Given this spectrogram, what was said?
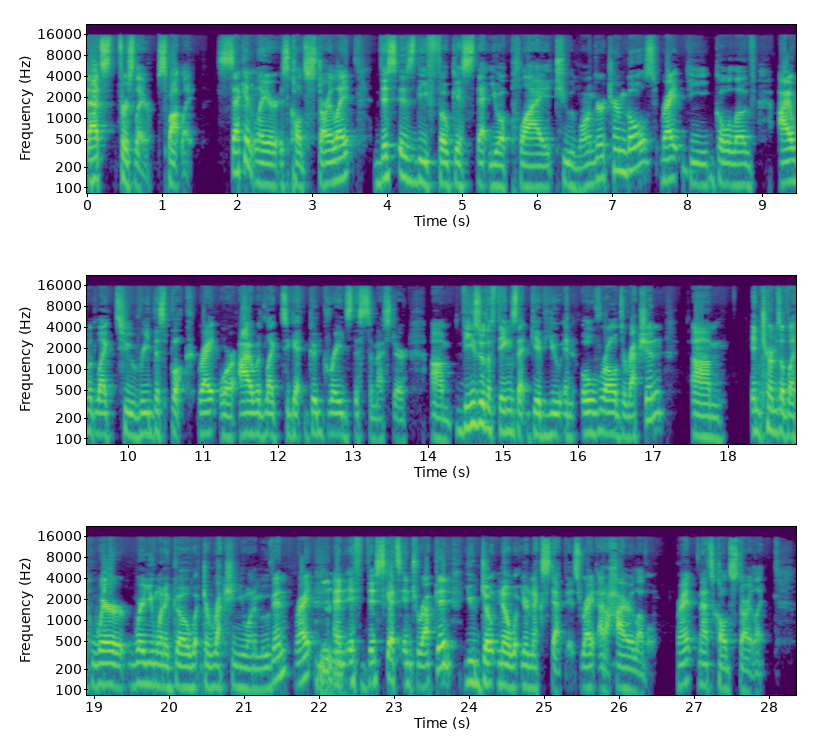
That's first layer, spotlight. Second layer is called Starlight. This is the focus that you apply to longer term goals, right? The goal of, I would like to read this book, right? Or I would like to get good grades this semester. Um, these are the things that give you an overall direction. Um, in terms of like where where you want to go what direction you want to move in right mm-hmm. and if this gets interrupted you don't know what your next step is right at a higher level right and that's called starlight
